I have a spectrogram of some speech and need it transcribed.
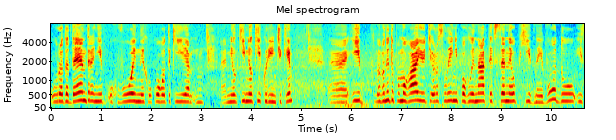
у рододендронів, у хвойних, у кого такі є м, е, мілкі-мілкі корінчики. Е, І вони допомагають рослині поглинати все необхідне і воду, і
